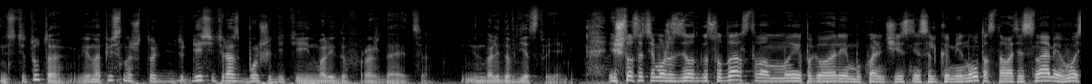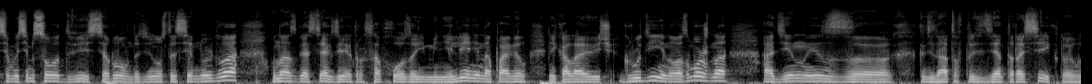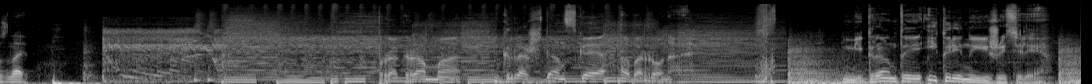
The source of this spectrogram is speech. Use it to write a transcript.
института, где написано, что 10 раз больше детей инвалидов рождается инвалидов детства, я имею. И что с этим может сделать государство, мы поговорим буквально через несколько минут. Оставайтесь с нами. 8 800 200 ровно 9702. У нас в гостях директор совхоза имени Ленина Павел Николаевич Грудинин. Возможно, один из э, кандидатов в президента России. Кто его знает. Программа «Гражданская оборона». Мигранты и коренные жители –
